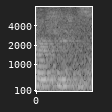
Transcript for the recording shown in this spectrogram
фахівців.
